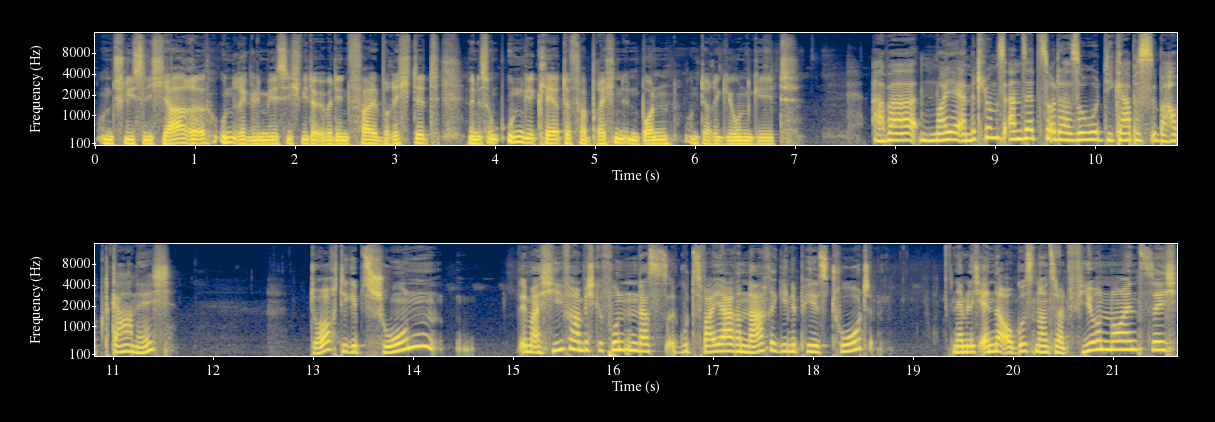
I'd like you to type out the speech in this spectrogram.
und schließlich Jahre unregelmäßig wieder über den Fall berichtet, wenn es um ungeklärte Verbrechen in Bonn und der Region geht. Aber neue Ermittlungsansätze oder so, die gab es überhaupt gar nicht. Doch, die gibt's schon. Im Archiv habe ich gefunden, dass gut zwei Jahre nach Regine P.'s Tod nämlich Ende August 1994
